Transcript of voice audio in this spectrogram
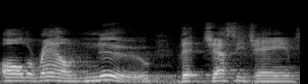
all around knew that Jesse James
